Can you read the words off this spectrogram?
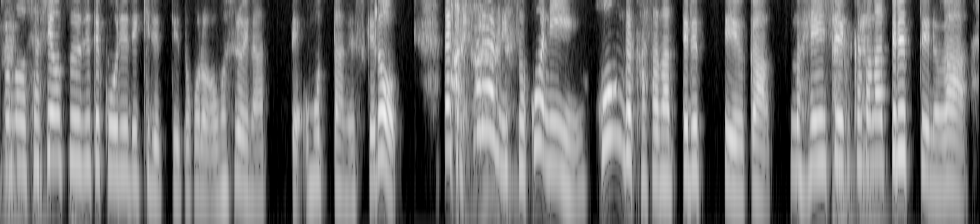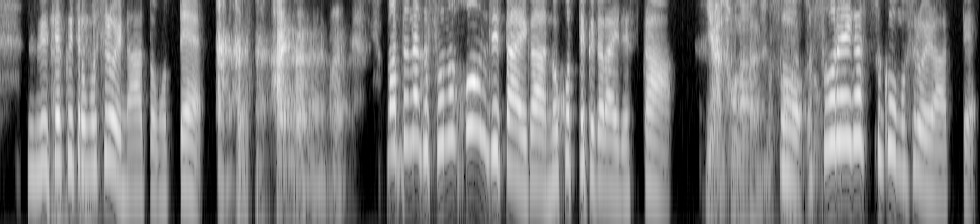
その写真を通じて交流できるっていうところが面白いなって思ったんですけど、なんかさらにそこに本が重なってるっていうか、の編集が重なってるっていうのが、めちゃくちゃ面白いなと思って、はいはいはいはい。またなんかその本自体が残っていくじゃないですか。いや、そうなんですよ。そうそれがすごい面白いなって。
